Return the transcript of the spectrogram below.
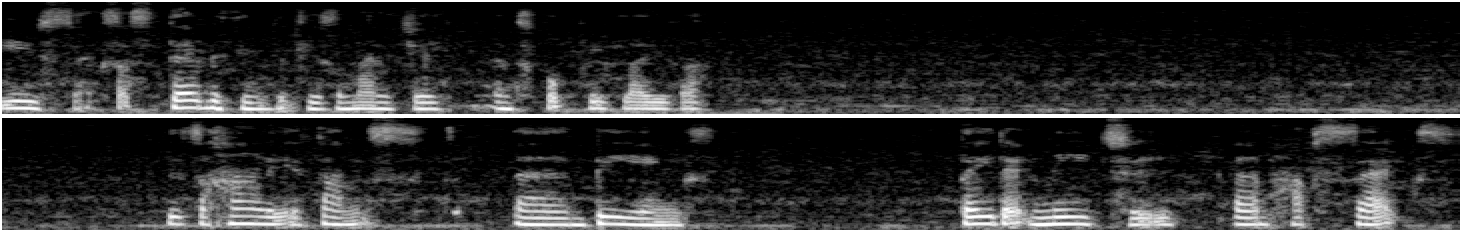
use sex. That's the only thing that gives them energy and to put people over. These are highly advanced um, beings. They don't need to um, have sex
